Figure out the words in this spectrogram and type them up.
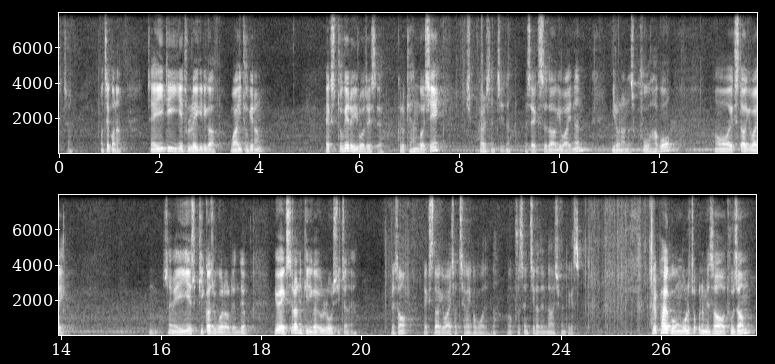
그렇죠? 어쨌거나 ADE의 둘레의 길이가 y 두 개랑 x 두 개로 이루어져 있어요. 그렇게 한 것이 18cm이다. 그래서 x 더하기 y는 2로 나눠서 9하고 어 x 더하기 y 음, 선생님 a에서 b까지 구하라고 그랬는데요. 이 x라는 길이가 여기로 올 수 있잖아요. 그래서 x 더하기 y 자체가 이거 뭐가 된다? 어, 9cm가 된다 하시면 되겠습니다. 180 오른쪽 그림에서 두 점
